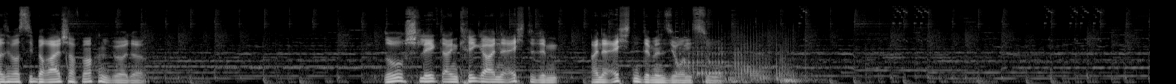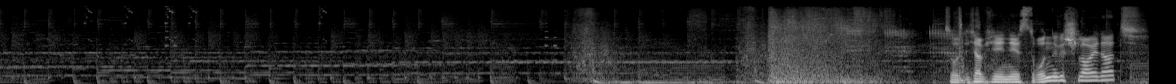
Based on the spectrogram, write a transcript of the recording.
Weiß nicht, was die Bereitschaft machen würde. So schlägt ein Krieger eine echte Dim eine echten Dimension zu. So, habe ich in die nächste Runde geschleudert.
